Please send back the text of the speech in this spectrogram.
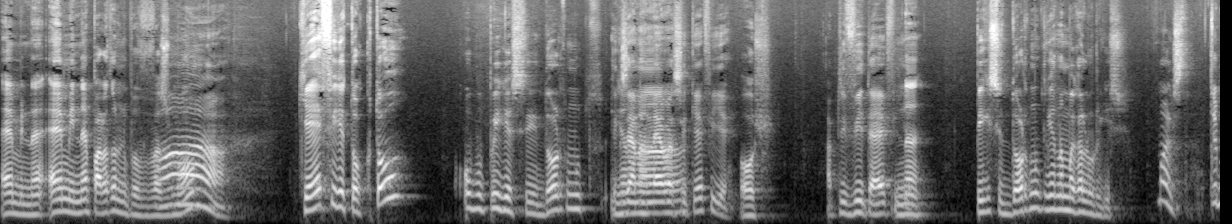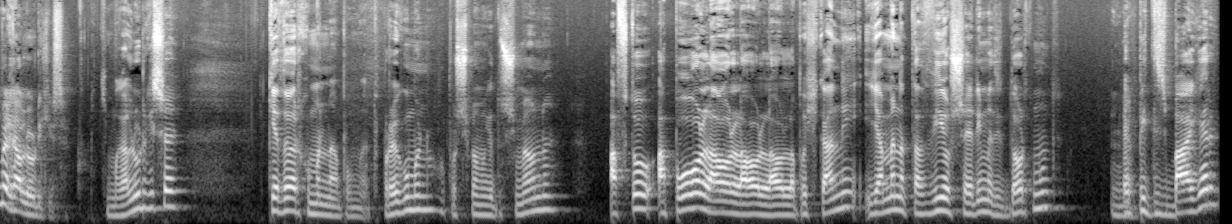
Έμεινε, έμεινε παρά τον υποβιβασμό Α, και έφυγε το 8 όπου πήγε στην Dortmund. την για να- ξανανέβασε και έφυγε; Όχι. Από τη Β' έφυγε; Ναι. Πήγε στην Dortmund για να μεγαλουργήσει. Μάλιστα. Και μεγαλούργησε. Και μεγαλούργησε. Και εδώ έρχομαι να πούμε το προηγούμενο, όπως είπαμε για το Σιμεώνε. Αυτό από όλα, όλα, όλα, όλα που έχει κάνει, για μένα τα δύο σερί με την Dortmund, επί της Bayern,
